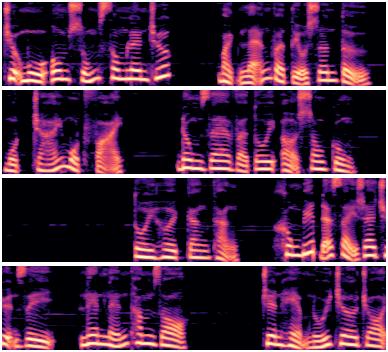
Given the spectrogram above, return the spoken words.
triệu mù ôm súng xông lên trước, Bạch Lãng và Tiểu Sơn Tử một trái một phải, Đông Gia và tôi ở sau cùng. Tôi hơi căng thẳng, không biết đã xảy ra chuyện gì, len lén thăm dò. Trên hẻm núi trơ trọi,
